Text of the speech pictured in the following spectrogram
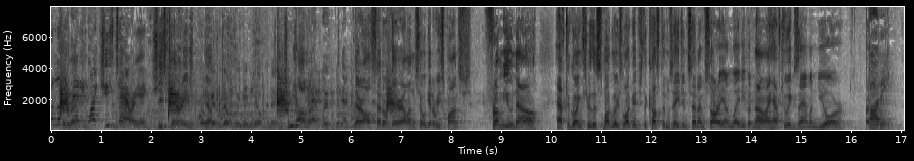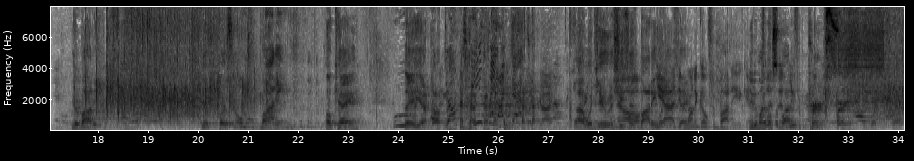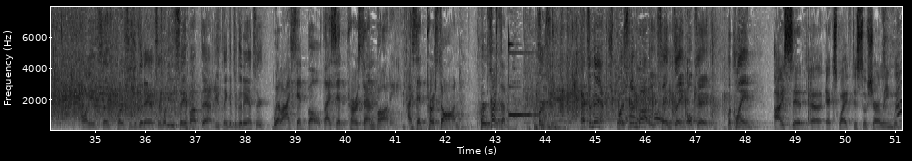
But look, Look at at that. Betty White. She's tarrying. She's tarrying. Don't Yep. get milk, we need milk and eggs. All right. They're all set over there, Ellen, so we'll get a response from you now. After going through the smuggler's luggage, the customs agent said, I'm sorry, young lady, but now I have to examine your, Body. your body. Your personal body. Okay. They, uh, Don't tease me like that. uh, would you, she says body, what you Yeah, I say? didn't want to go for body again. You didn't wanna so go I for said body? went for purse. Purse is what you said. Audience says purse is a good answer. What do you say about that? You think it's a good answer? Well, I said both. I said purse and body. I said person. Person. Person. Person. That's a match. Person and body, same thing. Okay. McLean. I said uh, ex-wife just so Charlene would. I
